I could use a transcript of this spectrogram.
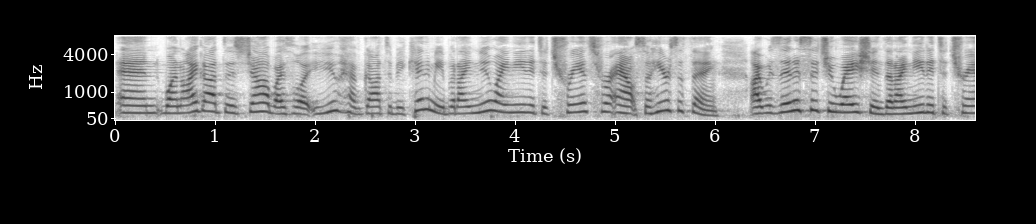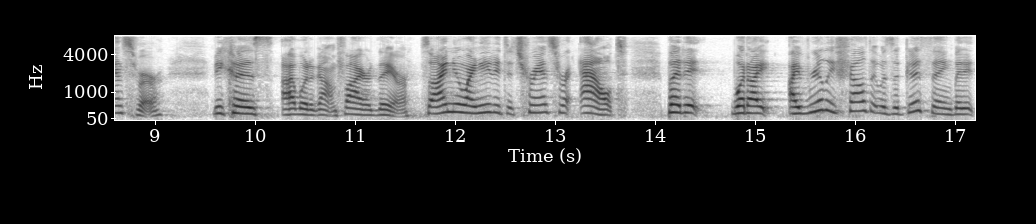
And when I got this job, I thought, you have got to be kidding me. But I knew I needed to transfer out. So here's the thing I was in a situation that I needed to transfer because I would have gotten fired there. So I knew I needed to transfer out. But it, what I, I really felt it was a good thing, but it,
